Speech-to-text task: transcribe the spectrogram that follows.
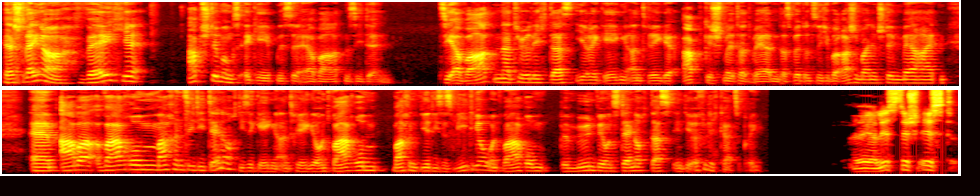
Herr Strenger, welche Abstimmungsergebnisse erwarten Sie denn? Sie erwarten natürlich, dass Ihre Gegenanträge abgeschmettert werden. Das wird uns nicht überraschen bei den Stimmenmehrheiten. Ähm, aber warum machen Sie die dennoch, diese Gegenanträge? Und warum machen wir dieses Video? Und warum bemühen wir uns dennoch, das in die Öffentlichkeit zu bringen? Realistisch ist,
